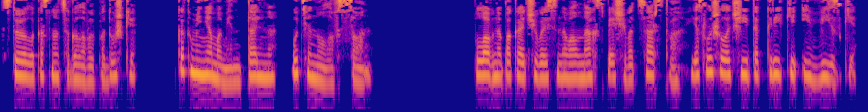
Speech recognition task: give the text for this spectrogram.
Стоило коснуться головой подушки, как меня моментально утянуло в сон. Плавно покачиваясь на волнах спящего царства, я слышала чьи-то крики и визги.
